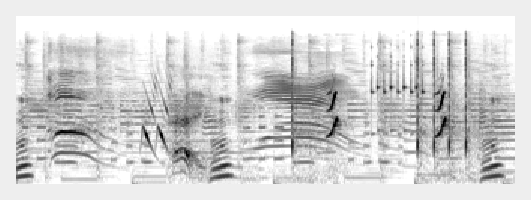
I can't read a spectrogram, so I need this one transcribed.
Hmm? Hey. Hmm? Hmm?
